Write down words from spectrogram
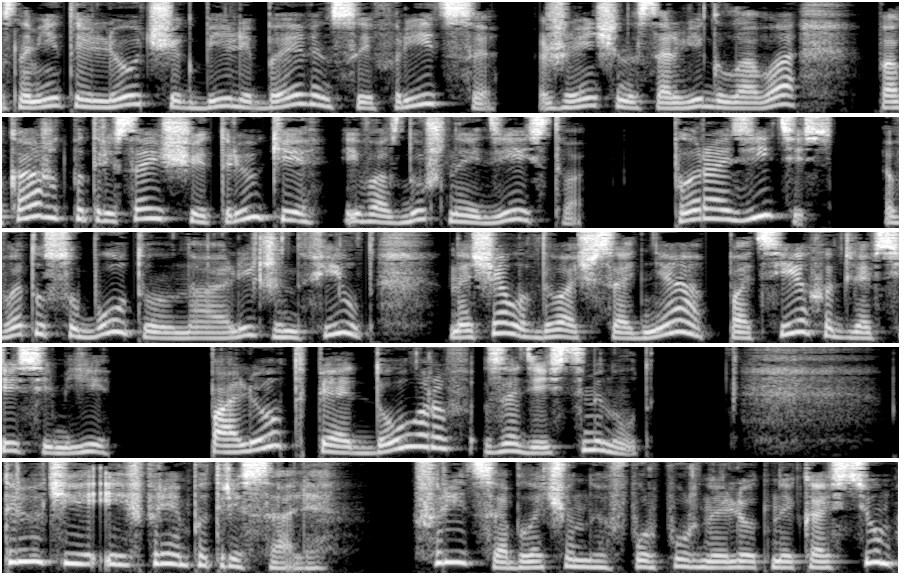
Знаменитый летчик Билли Бевинс и фрицы, женщина-сорви-голова, покажут потрясающие трюки и воздушные действия. Поразитесь! В эту субботу на Лиджинфилд, начало в 2 часа дня, потеха для всей семьи. Полет 5 долларов за 10 минут. Трюки и впрямь потрясали. Фрица, облаченная в пурпурный летный костюм,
